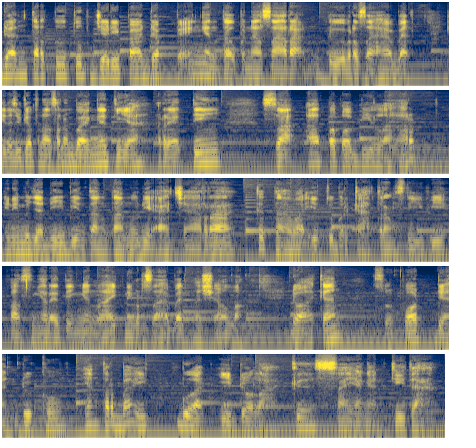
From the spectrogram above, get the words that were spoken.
dan tertutup jadi pada pengen tahu penasaran. Tuh persahabat, kita juga penasaran banget ya, rating saat Papa Bilar ini menjadi bintang tamu di acara Ketawa Itu Berkah Trans TV. Pastinya ratingnya naik nih persahabat, Masya Allah. Doakan, support, dan dukung yang terbaik buat idola kesayangan kita.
